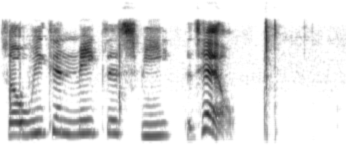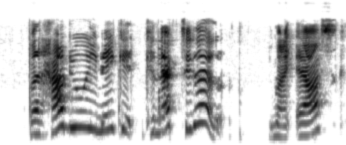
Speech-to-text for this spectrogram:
So we can make this be the tail. But how do we make it connect together? You might ask.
